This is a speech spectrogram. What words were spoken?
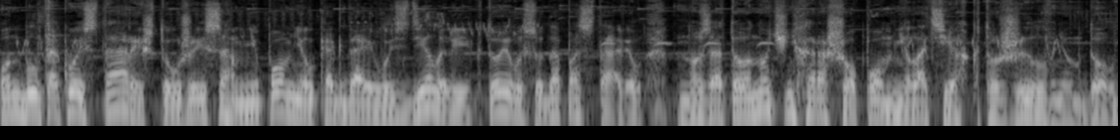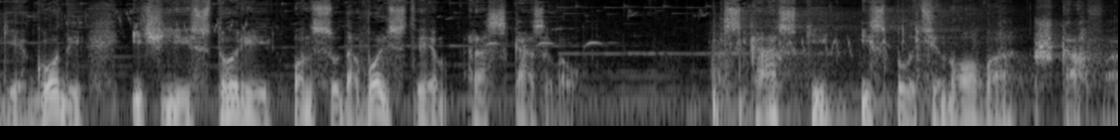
он был такой старый, что уже и сам не помнил, когда его сделали и кто его сюда поставил. Но зато он очень хорошо помнил о тех, кто жил в нем долгие годы и чьи истории он с удовольствием рассказывал. Сказки из платяного шкафа.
